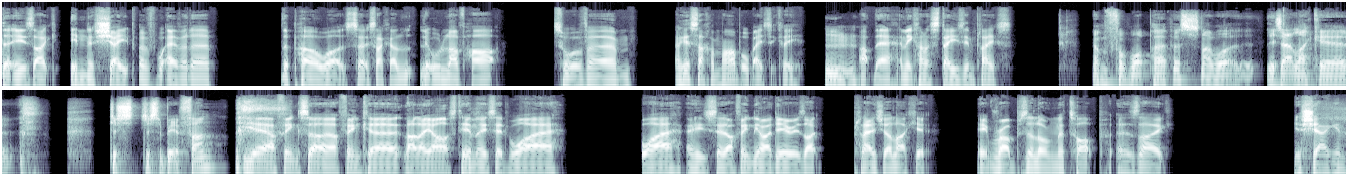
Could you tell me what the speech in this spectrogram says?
that is like in the shape of whatever the the pearl was. So it's like a little love heart, sort of. um I guess like a marble basically Hmm. up there, and it kind of stays in place. And for what purpose? Like, what is that? Like a just just a bit of fun? yeah, I think so. I think uh, like they asked him, they said why, why, and he said I think the idea is like pleasure, like it it rubs along the top as like you're shagging,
